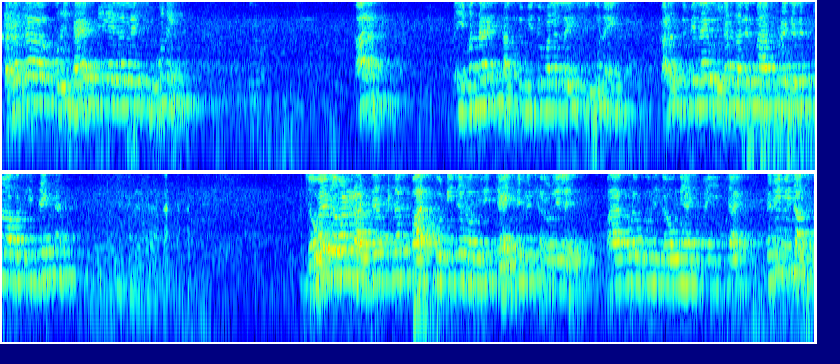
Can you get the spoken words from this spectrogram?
खरं तर पुरी साहेब मी याला लय शिकू नये. हा ना? मी सांगतो मी तुम्हाला लई शिकू नये. कारण तुम्ही लय हुशार झाले मग पुढे गेले तर मग बक्षीस जाईल ना. जवळजवळ राज्यातलं पाच कोटीचं बक्षीस घ्यायचं मी ठरवलेलं आहे. मग पुढे कोणी जाऊ नये अशी माझी इच्छा आहे. तरी मी जातो.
